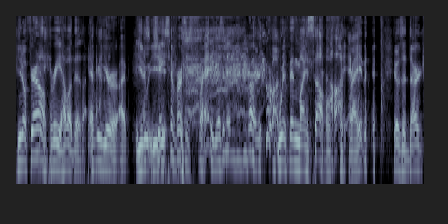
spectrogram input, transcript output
You know, Fiorinal 3. How about this? Every year, I you do That's you, Jason versus Freddy, isn't it? Bro, you were on within myself, Oh, yeah. right? It was a dark,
